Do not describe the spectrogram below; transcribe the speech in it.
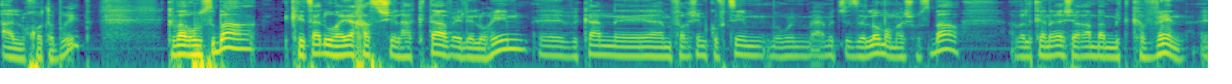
על לוחות הברית, כבר הוסבר כיצד הוא היחס של הכתב אל אלוהים, uh, וכאן המפרשים קופצים ואומרים, האמת שזה לא ממש הוסבר. אבל כנראה שהרמב"ם מתכוון, אה,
